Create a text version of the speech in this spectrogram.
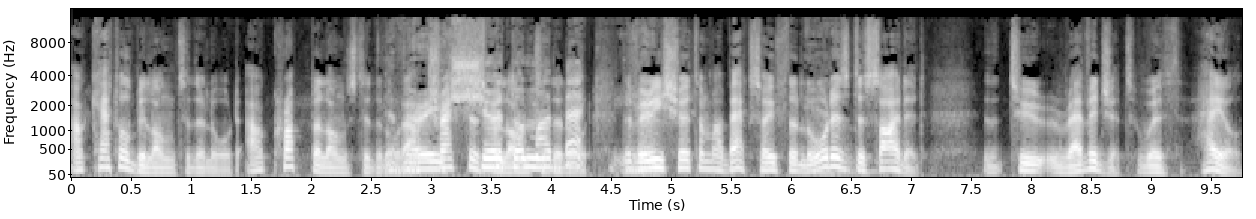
Our cattle belong to the Lord. Our crop belongs to the, The Lord. Our tractors belong to the back. Lord. The Yeah. very shirt on my back. So if the Lord has decided to ravage it with hail,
